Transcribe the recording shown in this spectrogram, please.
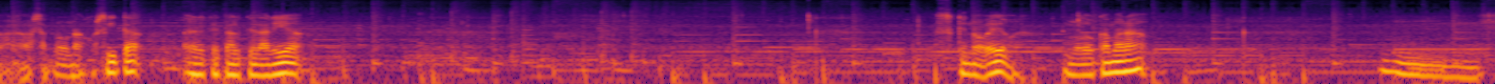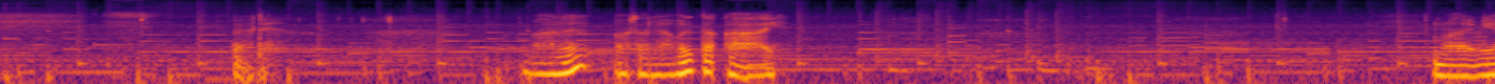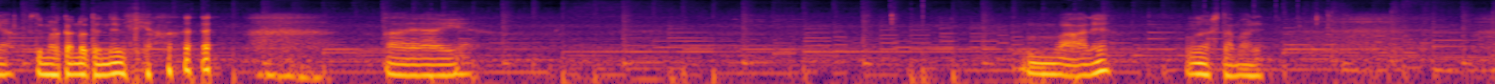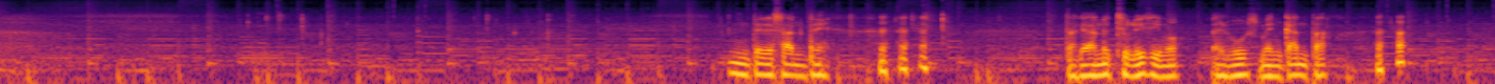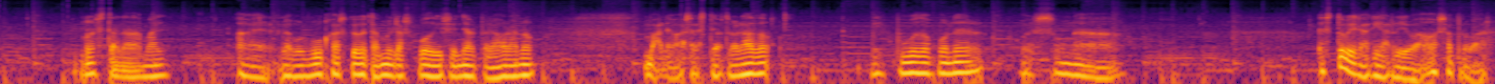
vamos a probar una cosita a ver qué tal quedaría. Es que no veo modo cámara. Mm. espérate. Vale vamos a darle la vuelta. Ahí mía, estoy marcando tendencia. ay. Vale. No está mal. Interesante. está quedando chulísimo. El bus me encanta. No está nada mal. A ver, las burbujas creo que también las puedo diseñar, pero ahora no. Vale, vas a este otro lado. Y puedo poner, pues, una... Esto viene aquí arriba. Vamos a probar.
